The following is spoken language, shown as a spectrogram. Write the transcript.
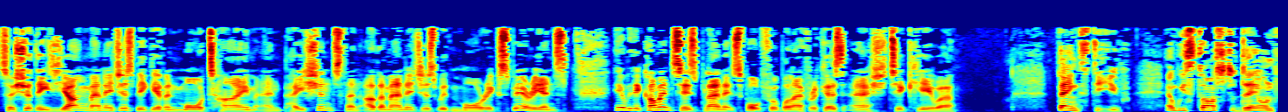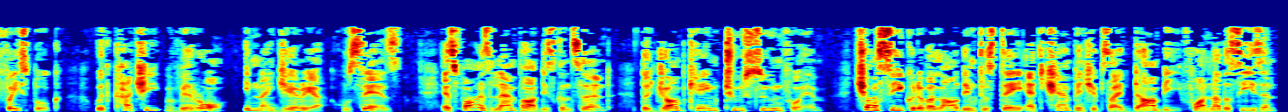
So should these young managers be given more time and patience than other managers with more experience? Here with your comments is Planet Sport Football Africa's Ash Tikiwa. Thanks, Steve. And we start today on Facebook with Kachi Vero in Nigeria who says, as far as Lampard is concerned, the job came too soon for him. Chelsea could have allowed him to stay at championship side Derby for another season.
